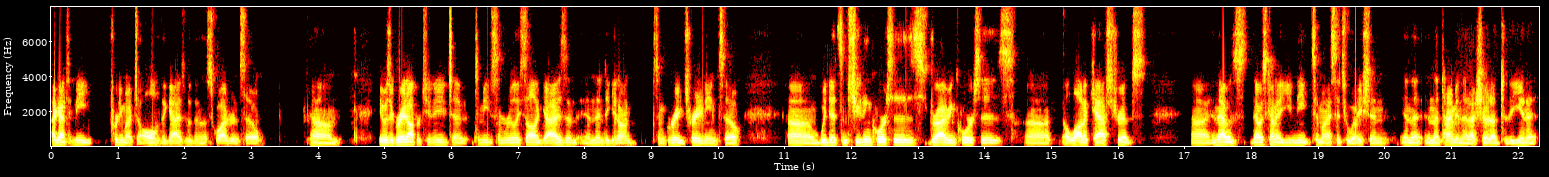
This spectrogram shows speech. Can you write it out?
i got to meet pretty much all of the guys within the squadron. So um, it was a great opportunity to to meet some really solid guys and and then to get on some great training. So um, we did some shooting courses driving courses uh, a lot of CAS trips uh, and that was that was kind of unique to my situation in the in the timing that I showed up to the unit.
